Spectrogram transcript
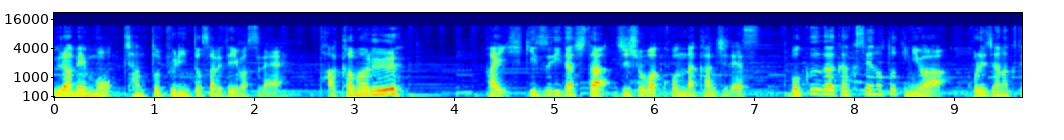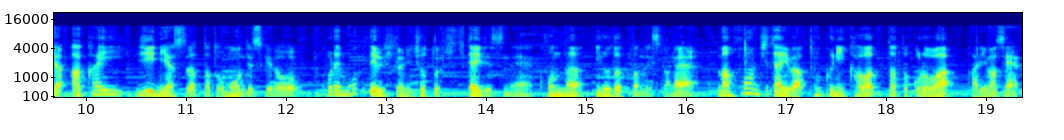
裏面もちゃんとプリントされていますね。高まるはい、引きずり出した辞書はこんな感じです。僕が学生の時には、これじゃなくて赤いジーニアスだったと思うんですけど、これ持ってる人にちょっと聞きたいですね。こんな色だったんですかね。まあ本自体は特に変わったところはありません。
